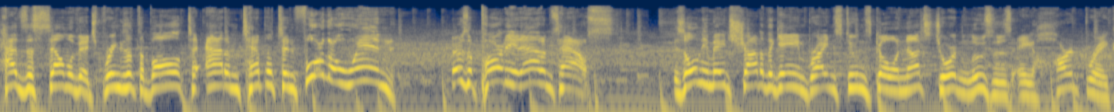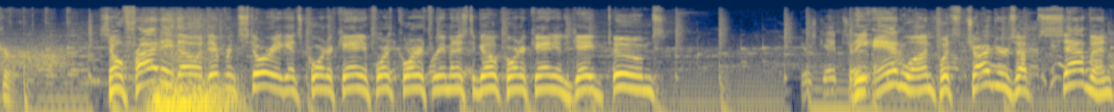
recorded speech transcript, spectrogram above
Hadzaselmovich brings up the ball to Adam Templeton for the win. There's a party at Adams' house. His only made shot of the game. Brighton students going nuts. Jordan loses a heartbreaker. So Friday, though, a different story against Corner Canyon. Fourth quarter, three minutes to go. Corner Canyon's Gabe Toombs. Here's Gabe Toombs. The and one puts Chargers up seven,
